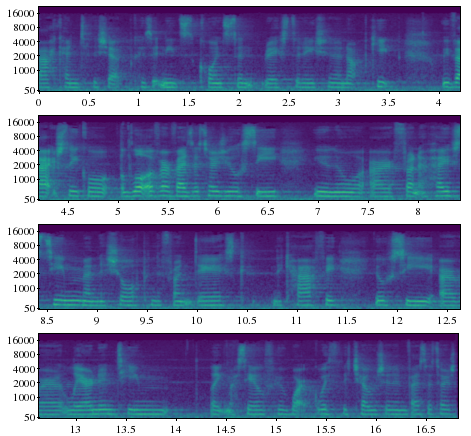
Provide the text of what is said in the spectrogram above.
back into the ship because it needs constant restoration and upkeep. We've actually got a lot of our visitors, you'll see, you know, our front of house team and the shop and the front desk, and the cafe. You'll see our learning team, like myself, who work with the children and visitors.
